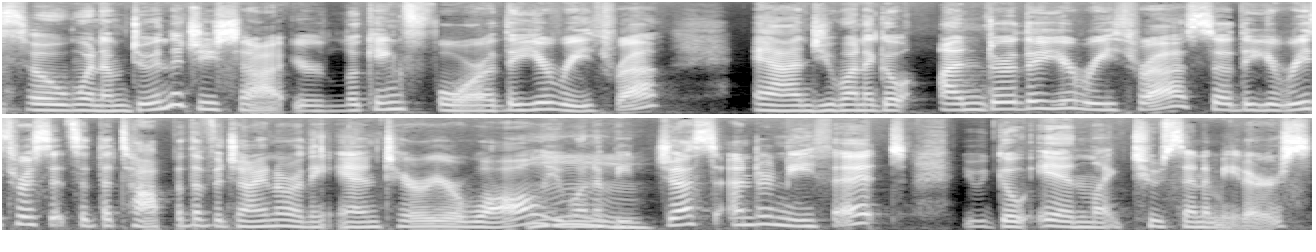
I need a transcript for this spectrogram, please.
So when I'm doing the G shot, you're looking for the urethra and you want to go under the urethra. So the urethra sits at the top of the vagina or the anterior wall. Mm. You want to be just underneath it. You would go in like two centimeters.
